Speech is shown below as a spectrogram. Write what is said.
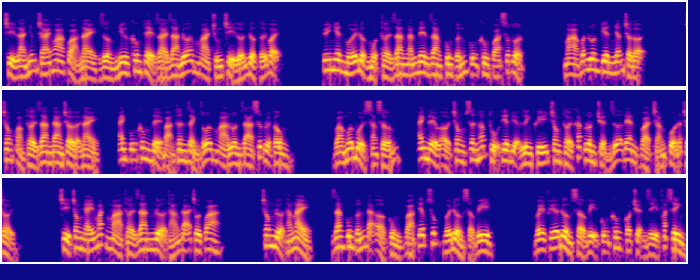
Chỉ là những trái hoa quả này dường như không thể dài ra nữa mà chúng chỉ lớn được tới vậy. Tuy nhiên mới được một thời gian ngắn nên giang cung tuấn cũng không quá sốt ruột, mà vẫn luôn kiên nhẫn chờ đợi. Trong khoảng thời gian đang chờ đợi này, anh cũng không để bản thân rảnh rỗi mà luôn ra sức luyện công. Và mỗi buổi sáng sớm, anh đều ở trong sân hấp thụ thiên địa linh khí trong thời khắc luân chuyển giữa đen và trắng của đất trời. Chỉ trong nháy mắt mà thời gian nửa tháng đã trôi qua. Trong nửa tháng này, giang cung tuấn đã ở cùng và tiếp xúc với đường sở vi về phía đường sở vị cũng không có chuyện gì phát sinh.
